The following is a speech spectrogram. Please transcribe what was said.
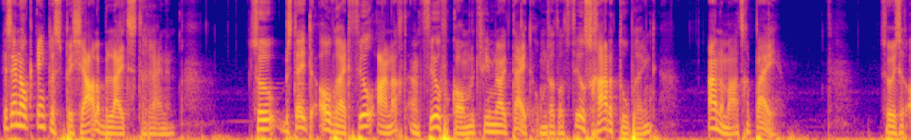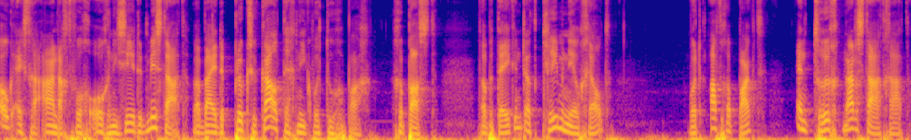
Er zijn ook enkele speciale beleidsterreinen. Zo besteedt de overheid veel aandacht aan veel voorkomende criminaliteit, omdat dat veel schade toebrengt aan de maatschappij. Zo is er ook extra aandacht voor georganiseerde misdaad, waarbij de plukse kaaltechniek wordt toegepast. Dat betekent dat crimineel geld wordt afgepakt en terug naar de staat gaat.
